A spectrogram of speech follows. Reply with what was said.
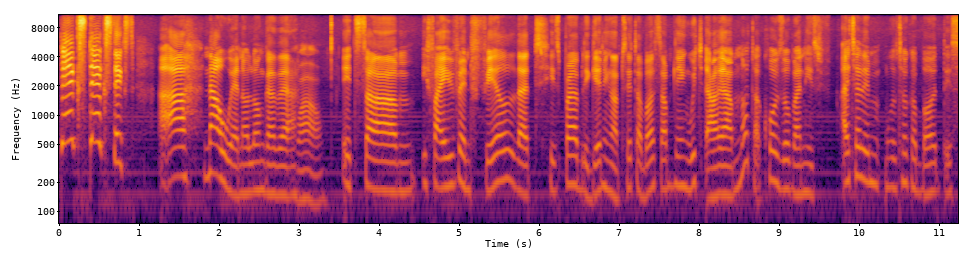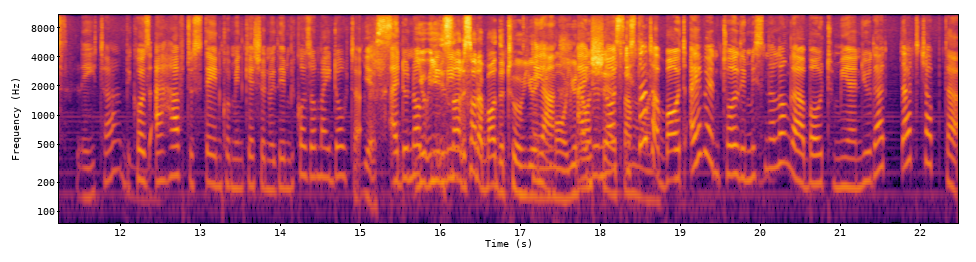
text, text, text. Ah, now we're no longer there Wow. it's um if i even feel that he's probably getting upset about something which i am not a cause of and he's i tell him we'll talk about this later because i have to stay in communication with him because of my daughter Yes. i do not You, you- it's not. It's not about the two of you anymore. You now I do share not, someone. It's not about. I even told him it's no longer about me and you. That that chapter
